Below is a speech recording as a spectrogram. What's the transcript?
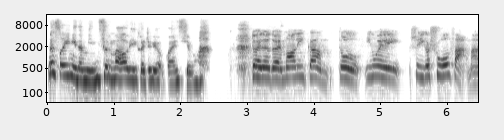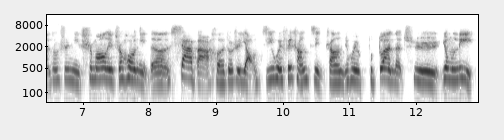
那所以你的名字 Molly 和这个有关系吗？对对对，Molly Gum 就因为是一个说法嘛，就是你吃 Molly 之后，你的下巴和就是咬肌会非常紧张，你会不断的去用力，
